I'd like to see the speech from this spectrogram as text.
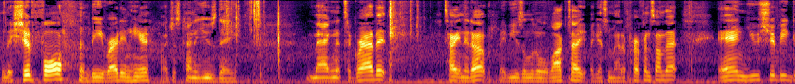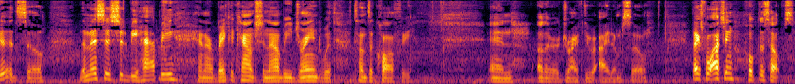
they should fall and be right in here. I just kind of used a magnet to grab it, tighten it up, maybe use a little Loctite. I guess a matter of preference on that. And you should be good. So the missus should be happy and our bank account should now be drained with tons of coffee and other drive-through items. So Thanks for watching. Hope this helps.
